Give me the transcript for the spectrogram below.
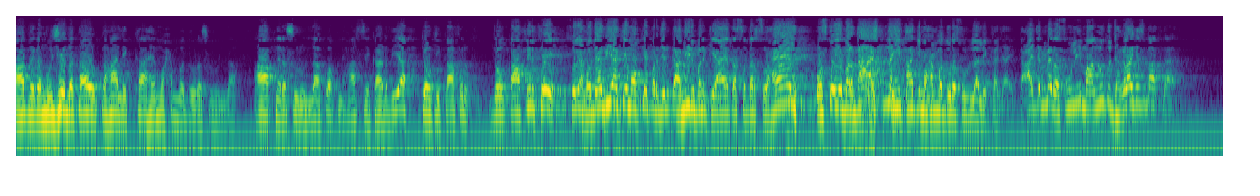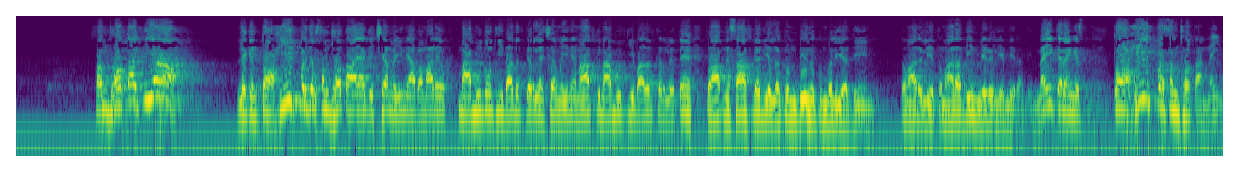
آپ نے کہا، مجھے بتاؤ کہاں لکھا ہے محمد رسول اللہ؟ آپ نے رسول اللہ کو اپنے ہاتھ سے کاٹ دیا، کیونکہ کافر، جو کافر تھے سلح حدیبیہ کے موقع پر جن کا امیر بن کے آیا تھا صدر سہیل، اس کو یہ برداشت نہیں تھا کہ محمد رسول اللہ لکھا جائے۔ کہا، جب میں رسول ہی مان لوں تو جھگڑا کس بات کا ہے؟ سمجھوتا کیا؟ لیکن توحید پر جب سمجھوتا آیا کہ چھ مہینے آپ ہمارے معبودوں کی عبادت کر لیں، چھ مہینے میں آپ کی معبود کی عبادت کر لیتے ہیں، تو آپ نے صاف کر دیا، لکم دین حکم ولی دین تمہارے لیے، تمہارا دین میرے لیے میرا دین۔ نہیں کریں گے۔ توحید پر سمجھوتا نہیں۔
